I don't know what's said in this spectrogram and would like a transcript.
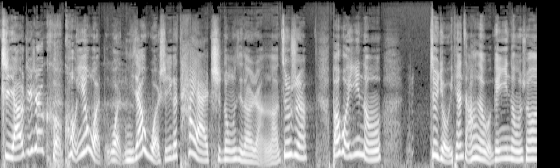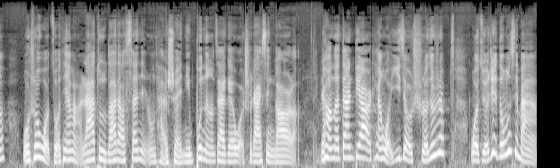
只要这事儿可控，因为我我你知道我是一个太爱吃东西的人了，就是包括一农。就有一天早上，我跟一农说：“我说我昨天晚上拉肚子拉到三点钟才睡，你不能再给我吃大杏干了，然后呢，但第二天我依旧吃了，就是我觉得这东西吧，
